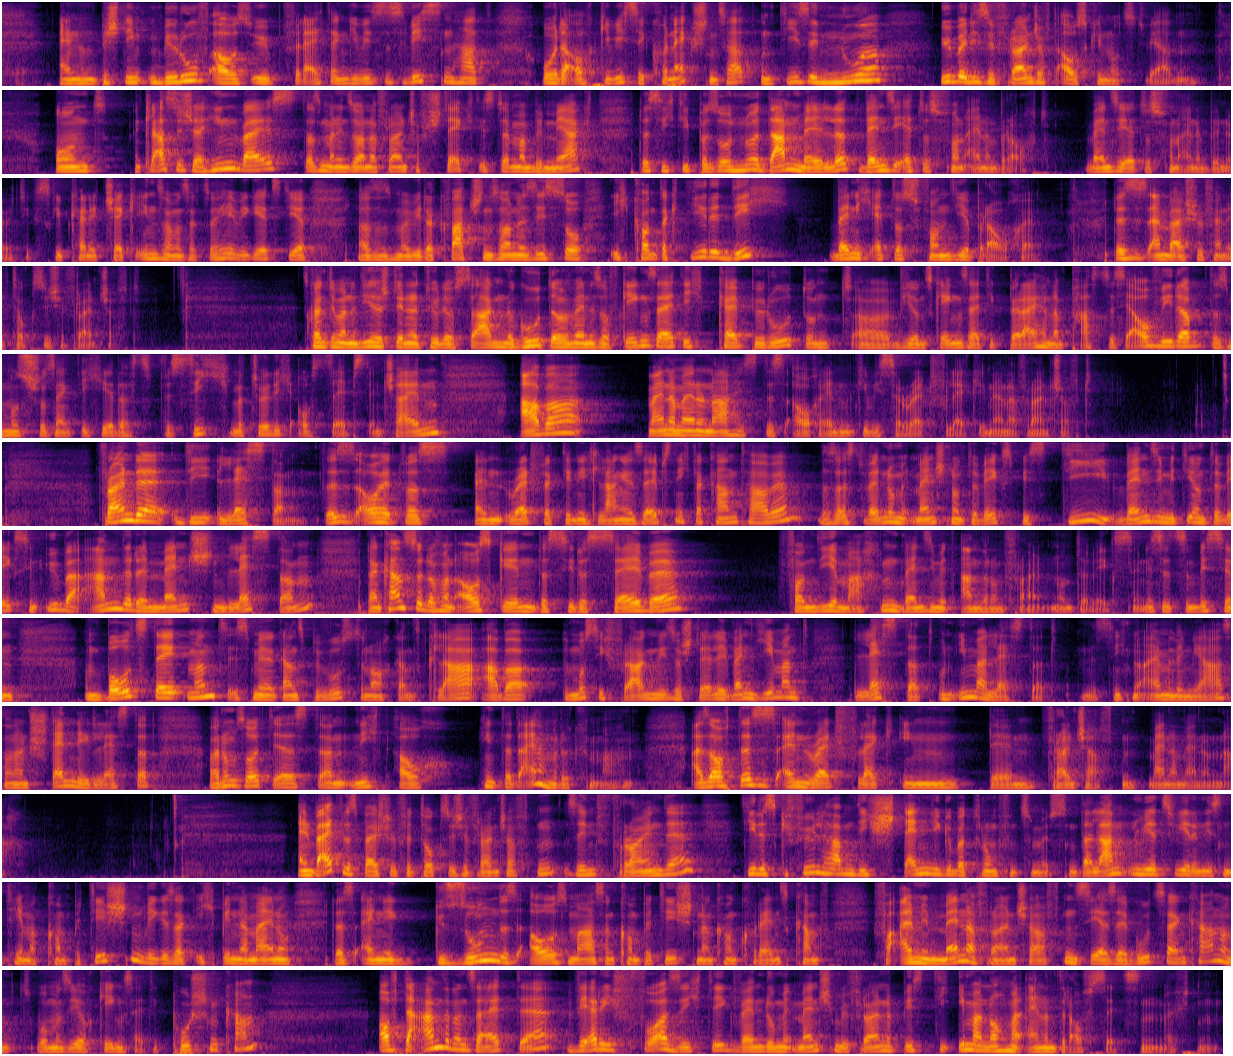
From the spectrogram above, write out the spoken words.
einen bestimmten Beruf ausübt, vielleicht ein gewisses Wissen hat oder auch gewisse Connections hat und diese nur über diese Freundschaft ausgenutzt werden. Und ein klassischer Hinweis, dass man in so einer Freundschaft steckt, ist, wenn man bemerkt, dass sich die Person nur dann meldet, wenn sie etwas von einem braucht. Wenn sie etwas von einem benötigt. Es gibt keine Check-ins, sondern man sagt so, hey, wie geht's dir? Lass uns mal wieder quatschen, sondern es ist so, ich kontaktiere dich, wenn ich etwas von dir brauche. Das ist ein Beispiel für eine toxische Freundschaft. Jetzt könnte man an dieser Stelle natürlich auch sagen, na gut, aber wenn es auf Gegenseitigkeit beruht und äh, wir uns gegenseitig bereichern, dann passt es ja auch wieder. Das muss schlussendlich jeder für sich natürlich auch selbst entscheiden. Aber meiner Meinung nach ist das auch ein gewisser Red Flag in einer Freundschaft. Freunde, die lästern. Das ist auch etwas, ein Red Flag, den ich lange selbst nicht erkannt habe. Das heißt, wenn du mit Menschen unterwegs bist, die, wenn sie mit dir unterwegs sind, über andere Menschen lästern, dann kannst du davon ausgehen, dass sie dasselbe von dir machen, wenn sie mit anderen Freunden unterwegs sind. Ist jetzt ein bisschen ein bold Statement, ist mir ganz bewusst und auch ganz klar, aber muss sich fragen an dieser Stelle, wenn jemand lästert und immer lästert, und jetzt nicht nur einmal im Jahr, sondern ständig lästert, warum sollte er es dann nicht auch hinter deinem Rücken machen? Also auch das ist ein Red Flag in den Freundschaften, meiner Meinung nach. Ein weiteres Beispiel für toxische Freundschaften sind Freunde, die das Gefühl haben, dich ständig übertrumpfen zu müssen. Da landen wir jetzt wieder in diesem Thema Competition. Wie gesagt, ich bin der Meinung, dass ein gesundes Ausmaß an Competition, an Konkurrenzkampf, vor allem in Männerfreundschaften, sehr, sehr gut sein kann und wo man sich auch gegenseitig pushen kann. Auf der anderen Seite wäre ich vorsichtig, wenn du mit Menschen befreundet bist, die immer noch mal einen draufsetzen möchten.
